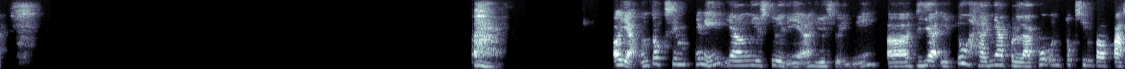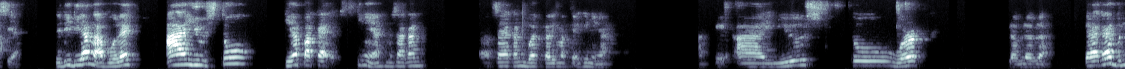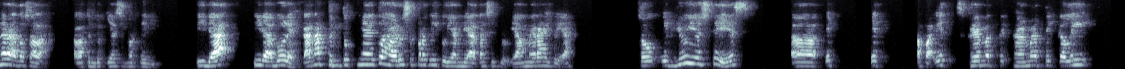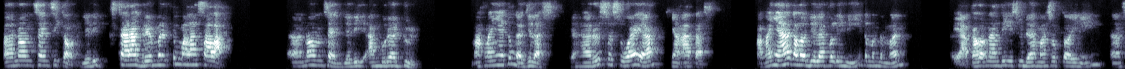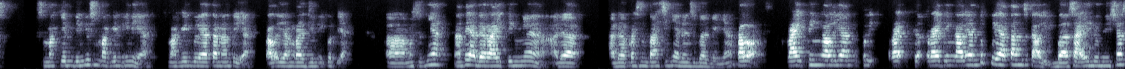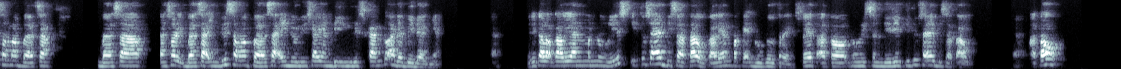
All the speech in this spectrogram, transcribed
Oh ya, untuk sim ini yang used to ini ya, used to ini, uh, dia itu hanya berlaku untuk simple past ya. Jadi dia nggak boleh I used to dia pakai ini ya, misalkan eh, saya akan buat kalimat kayak gini ya. Oke, okay, I used to work bla bla bla. Kira-kira benar atau salah kalau bentuknya seperti ini? Tidak, tidak boleh karena bentuknya itu harus seperti itu yang di atas itu, yang merah itu ya. So if you use this, uh, it it apa? It's grammatically uh, nonsensical. Jadi secara grammar itu malah salah, uh, nonsense. Jadi amburadul maknanya itu nggak jelas. Ya, harus sesuai yang yang atas. Makanya kalau di level ini, teman-teman, ya kalau nanti sudah masuk ke ini, eh, semakin tinggi semakin ini ya, semakin kelihatan nanti ya. Kalau yang rajin ikut ya, uh, maksudnya nanti ada writingnya, ada ada presentasinya dan sebagainya. Kalau writing kalian writing kalian tuh kelihatan sekali. Bahasa Indonesia sama bahasa bahasa eh, sorry bahasa Inggris sama bahasa Indonesia yang diinggriskan tuh ada bedanya. Jadi kalau kalian menulis itu saya bisa tahu. Kalian pakai Google Translate atau nulis sendiri gitu saya bisa tahu. Atau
